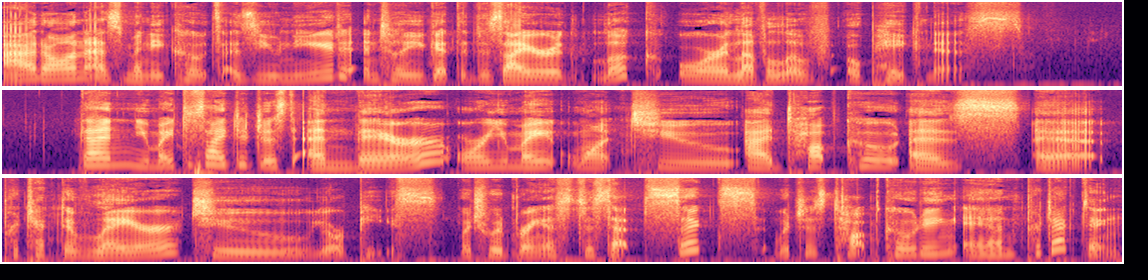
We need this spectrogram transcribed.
add on as many coats as you need until you get the desired look or level of opaqueness. Then you might decide to just end there, or you might want to add top coat as a protective layer to your piece, which would bring us to step six, which is top coating and protecting.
